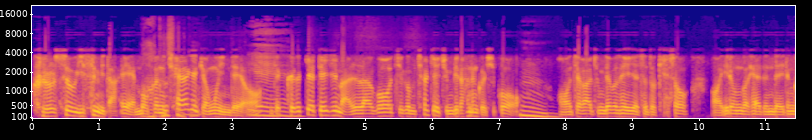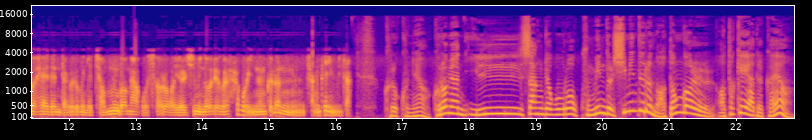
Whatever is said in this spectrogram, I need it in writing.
그럴 수 있습니다. 예, 뭐, 아, 그건 그렇습니까? 최악의 경우인데요. 예. 그렇게 되지 말라고 지금 철저히 준비를 하는 것이고, 음. 어, 제가 중대본 회의에서도 계속, 어, 이런 걸 해야 된다, 이런 걸 해야 된다, 그러고 이제 점검하고 서로 열심히 노력을 하고 있는 그런 상태입니다. 그렇군요. 그러면 일상적으로 국민들 시민들은 어떤 걸 어떻게 해야 될까요?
